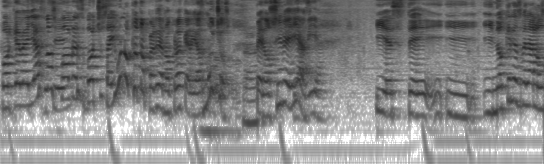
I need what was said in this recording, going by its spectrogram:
porque veías los Sí. pobres bochos, ahí uno que otro perdía, no creo que veías muchos, pero sí Sí veías. había. Y este, y, y- y no querías ver a los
